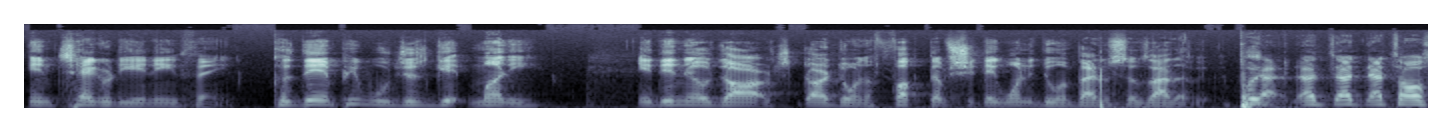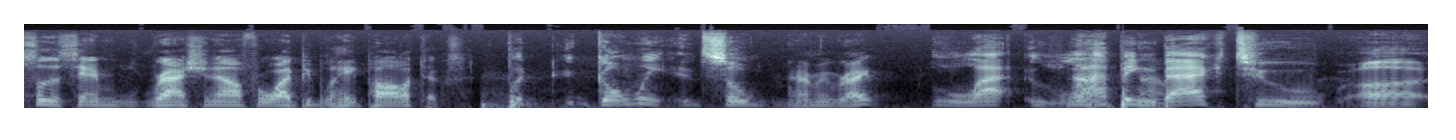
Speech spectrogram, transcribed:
integrity in anything. Because then people will just get money, and then they'll start, start doing the fucked up shit they want to do and buy themselves out of it. But That, that, that, that's also the same rationale for why people hate politics. but going so I mean, right? La- lapping no. back to uh,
